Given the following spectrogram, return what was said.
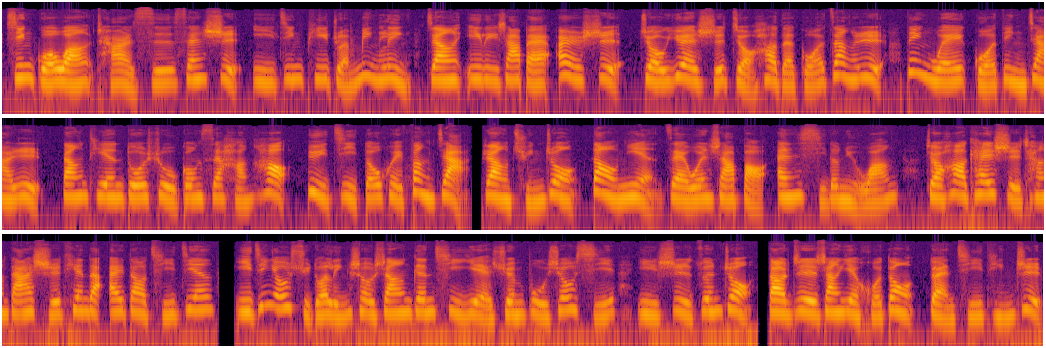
新国王查尔斯三世已经批准命令，将伊丽莎白二世九月十九号的国葬日定为国定假日。当天，多数公司行号预计都会放假，让群众悼念在温莎堡安息的女王。九号开始长达十天的哀悼期间，已经有许多零售商跟企业宣布休息，以示尊重，导致商业活动短期停滞。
